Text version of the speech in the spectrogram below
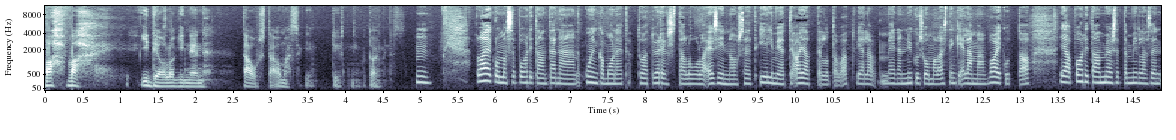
vahva ideologinen tausta omassakin niin kuin toiminnassa. Mm. Laajakulmassa pohditaan tänään, kuinka monet 1900-luvulla esiin nousseet ilmiöt ja ajattelutavat vielä meidän nykysuomalaistenkin elämään vaikuttaa. Ja pohditaan myös, että millaisen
